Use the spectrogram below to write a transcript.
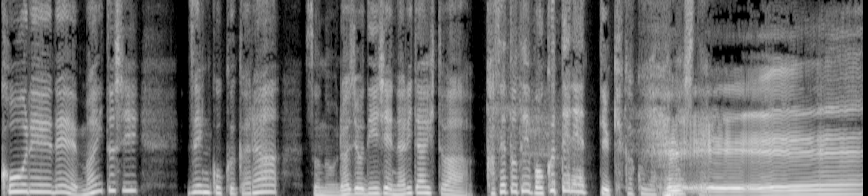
恒例で毎年全国からそのラジオ DJ になりたい人はカセットテープ送ってねっていう企画をやってまして。へ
